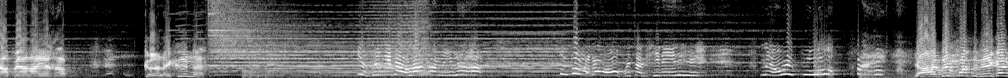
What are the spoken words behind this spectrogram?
ดาวดาวเป็นอะไรอะครับ เกิดอะไรขึ้นอะอย่าเพิ่งให้ดาวเล่าตอนนี้เลยค่ะพี่พาดาวออกไปจากที่นี่ทีแล้วพี่ปูไปอย่านึกว่าสนิทกัน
